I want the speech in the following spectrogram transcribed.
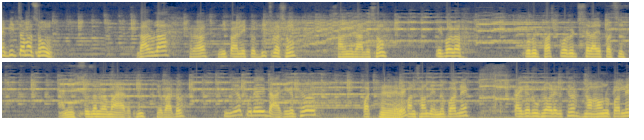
हामी बिचमा छौँ। दारुला र नेपालीको बिचमा छौँ। साउन जाँदैछौँ। एकपल्ट कोभिड फर्स्ट कोभिड सेलाएपछि हामी सुजन र म आएको थियौँ यो बाटो। यो पुरै ढाकेको थियो। पट ए। पन्छाउँदै हिँड्नु पर्ने काहीँ काहीँ रुख लडेको थियो नगाउनु पर्ने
